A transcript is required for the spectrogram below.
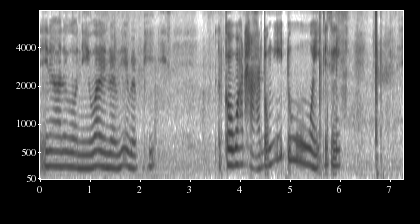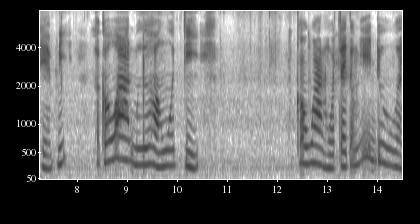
นี่นะทุกคนนี้ว่าเป็นแบบนี้แบบนี้ แล้วก็วาดหางตรงนี้ด้วยเล็กๆแบบนี้แล้วก็วาดมือของโมจิแล้วก็วาดหัวใจตรงนี้ด้วย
